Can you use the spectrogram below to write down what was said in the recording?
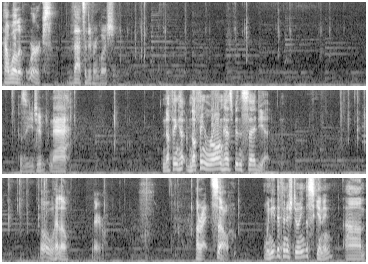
How well it works, that's a different question. Because of YouTube? Nah. Nothing nothing wrong has been said yet. Oh, hello. There you go. Alright, so we need to finish doing the skinning. Um,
